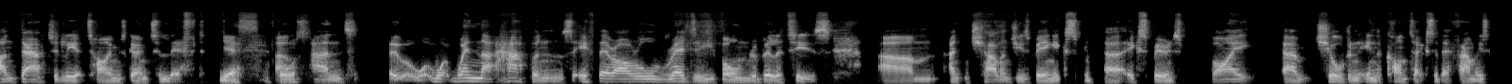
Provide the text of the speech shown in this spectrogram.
undoubtedly at times going to lift. Yes, of course. Um, and uh, when that happens, if there are already vulnerabilities um, and challenges being exp- uh, experienced by um, children in the context of their families,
